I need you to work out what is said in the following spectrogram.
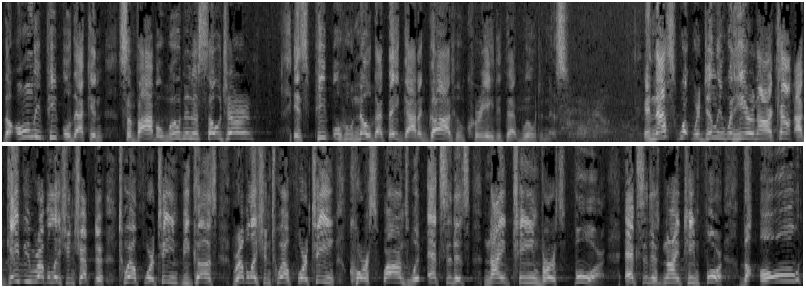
the only people that can survive a wilderness sojourn is people who know that they got a God who created that wilderness. And that's what we're dealing with here in our account. I gave you Revelation chapter 12, 14 because Revelation 12, 14 corresponds with Exodus 19, verse 4. Exodus 19, 4. The old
